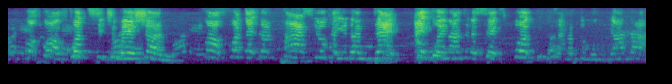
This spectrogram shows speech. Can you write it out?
a foot situation. For a foot that done pass you because you done dead. I going on to the six foot because I have to move beyond that.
